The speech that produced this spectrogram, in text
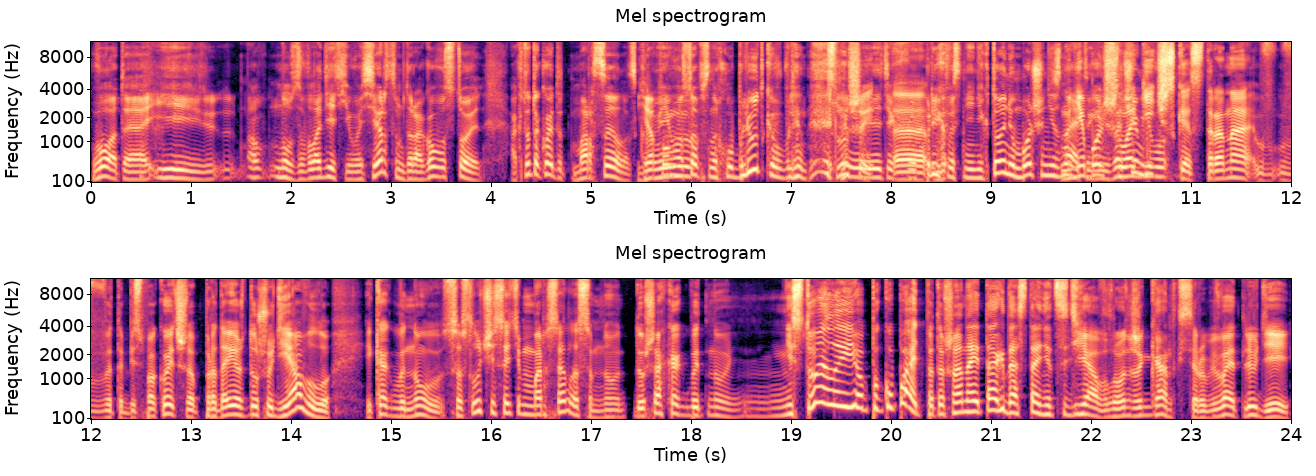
Вот, э, и, э, ну, завладеть его сердцем дорогого стоит. А кто такой этот Марселос? Кроме его собственных ублюдков, блин, Слушай, этих э, прихвостней, никто о нем больше не знает. Мне больше логическая сторона это беспокоит, что продаешь душу дьяволу, и как бы, ну, со случае с этим Марселосом, ну, душа как бы, ну, не стоило ее покупать, потому что она и так достанется дьяволу, он же гангстер, убивает людей.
